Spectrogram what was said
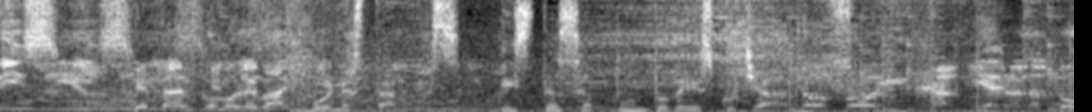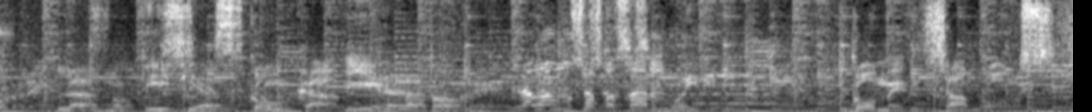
Noticias. ¿Qué tal? ¿Cómo le va? Buenas tardes. Estás a punto de escuchar Yo soy Javier Alatorre. las noticias con Javier Alatorre. La vamos a pasar muy bien. Comenzamos.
